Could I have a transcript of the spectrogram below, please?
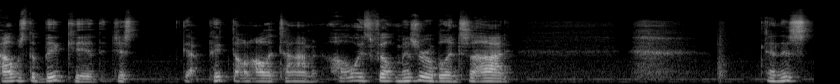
I was the big kid that just got picked on all the time and always felt miserable inside. And this,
